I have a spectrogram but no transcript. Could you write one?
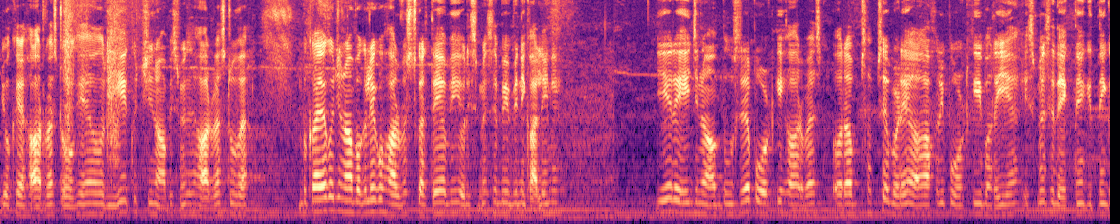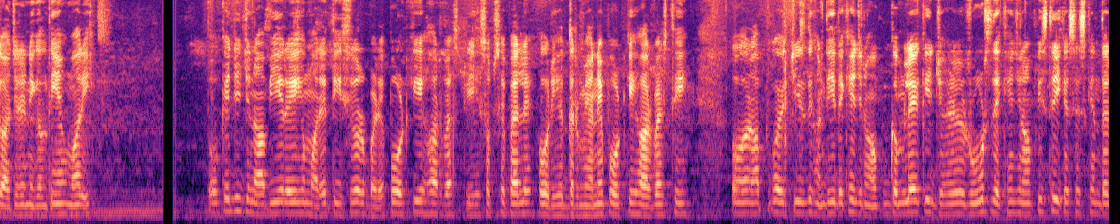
जो कि हार्वेस्ट हो गया और ये कुछ जनाब इसमें से हार्वेस्ट हुआ है। बकाया को जनाब अगले को हार्वेस्ट करते हैं अभी और इसमें से भी, भी निकालेंगे। ये रही जनाब दूसरे पोर्ट की हार्वेस्ट और अब सबसे बड़े आखिरी पोर्ट की भरी है। इसमें से देखते हैं कितनी गाजरें निकलती हैं हमारी। ओके जी जनाब, ये रही हमारे तीसरे और बड़े पोर्ट की हार्वेस्ट। ये सबसे पहले और ये दरमियाने पोर्ट की हार्वेस्ट थी। और आपको एक चीज़ दिखानी थी देखिए जनाब, गमले की जो है रूट्स देखें जनाब, किस तरीके से इसके अंदर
